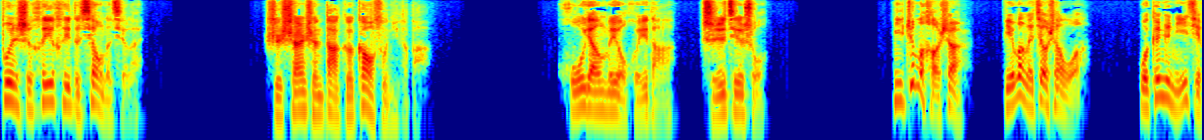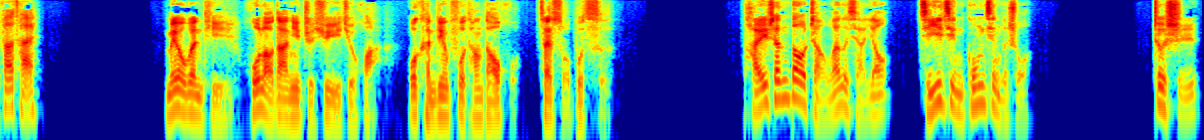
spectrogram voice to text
顿时嘿嘿的笑了起来。是山神大哥告诉你的吧？胡杨没有回答，直接说：“你这么好事儿，别忘了叫上我，我跟着你一起发财。”没有问题，胡老大，你只需一句话，我肯定赴汤蹈火，在所不辞。台山道长弯了下腰，极尽恭敬的说。这时，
